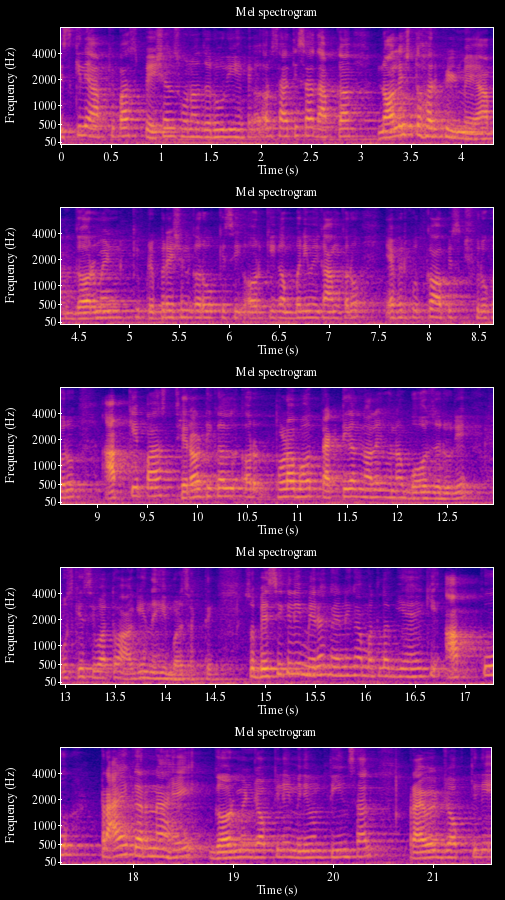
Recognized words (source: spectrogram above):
इसके लिए आपके पास पेशेंस होना ज़रूरी है। और साथ ही साथ आपका नॉलेज तो हर फ़ील्ड में है। आप गवर्नमेंट की प्रिपरेशन करो, किसी और की कंपनी में काम करो, या फिर खुद का ऑफ़िस शुरू करो। आपके पास थेराटिकल और थोड़ा बहुत प्रैक्टिकल नॉलेज होना बहुत ज़रूरी है। उसके सिवा तो आगे नहीं बढ़ सकते। सो so बेसिकली मेरा कहने का मतलब यह है कि आपको ट्राई करना है गवर्नमेंट जॉब के लिए मिनिमम तीन साल। प्राइवेट जॉब के लिए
